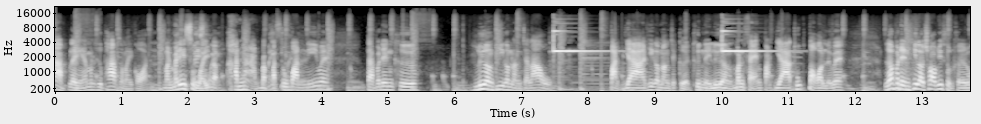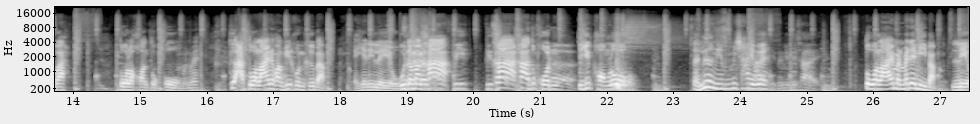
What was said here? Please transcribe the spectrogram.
าพอะไรเงี้ยมันคือภาพสมัยก่อนอืมมันไม่ได้สวยไม่สวยแบบขนาดแบบไม่สวยปัจจุบันนี้เว้ยแต่ประเด็นคือเรื่องที่กำลังจะเล่าปรัชญาที่กำลังจะเกิดขึ้นในเรื่อง มันแฝงปรัชญาทุกตอนเลยเว้ย แล้วประเด็นที่เราชอบที่สุดคืออะไรรู้ป่ะตัวละครตัวโกงมันเว้ยคืออาจตัวร้ายในความคิดคุณคือแบบไอ้เฮียนี่เลวกูจะมาฆ่าฟีดฟีดฆ่าฆ่าทุกคนเออ จะยึดครองโลก แต่เรื่องนี้มันไม่ใช่เว้ย เรื่องนี้ไม่ใช่ ตัวร้ายมันไม่ได้มีแบบเลว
